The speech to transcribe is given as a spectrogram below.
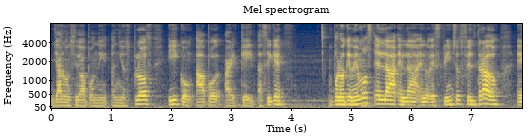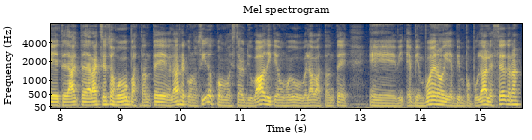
ya anunció Apple News Plus y con Apple Arcade. Así que por lo que vemos en, la, en, la, en los screenshots filtrados, eh, te, da, te dará acceso a juegos bastante reconocidos como Stardew Valley, que es un juego bastante eh, es bien bueno y es bien popular, etcétera.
